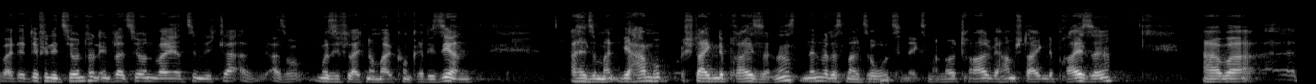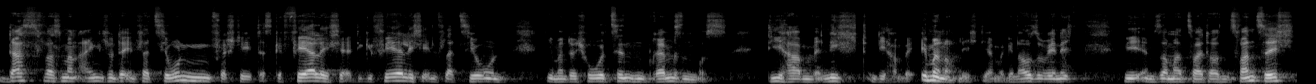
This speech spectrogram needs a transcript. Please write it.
Bei der Definition von Inflation war ja ziemlich klar. Also muss ich vielleicht nochmal konkretisieren. Also man, wir haben steigende Preise. Ne? Nennen wir das mal so zunächst mal neutral. Wir haben steigende Preise. Aber das, was man eigentlich unter Inflation versteht, das Gefährliche, die gefährliche Inflation, die man durch hohe Zinsen bremsen muss, die haben wir nicht und die haben wir immer noch nicht. Die haben wir genauso wenig wie im Sommer 2020,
